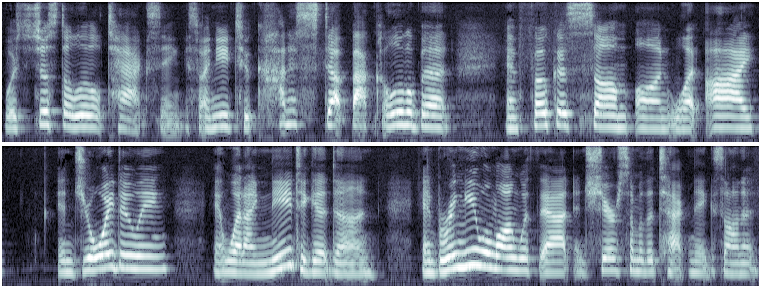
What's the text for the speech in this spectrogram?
was just a little taxing. So I need to kind of step back a little bit and focus some on what I enjoy doing and what I need to get done and bring you along with that and share some of the techniques on it,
